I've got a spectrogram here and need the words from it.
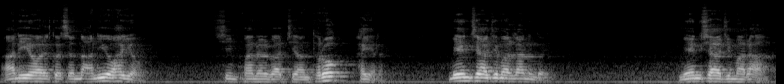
아니요 할 것은 아니요 하여 심판을 받지 않도록 하여라. 맹세하지 말라는 거예요. 맹세하지 마라.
